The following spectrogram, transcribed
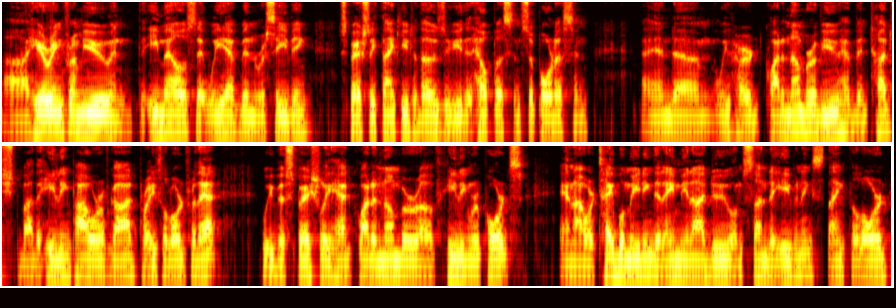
uh, hearing from you and the emails that we have been receiving. Especially thank you to those of you that help us and support us. And, and um, we've heard quite a number of you have been touched by the healing power of God. Praise the Lord for that. We've especially had quite a number of healing reports and our table meeting that Amy and I do on Sunday evenings. Thank the Lord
